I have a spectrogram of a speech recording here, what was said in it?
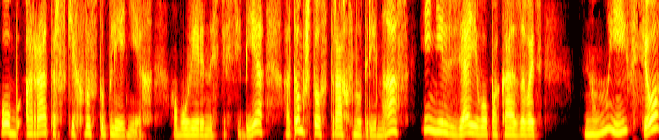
об ораторских выступлениях, об уверенности в себе, о том, что страх внутри нас, и нельзя его показывать. Ну и все.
